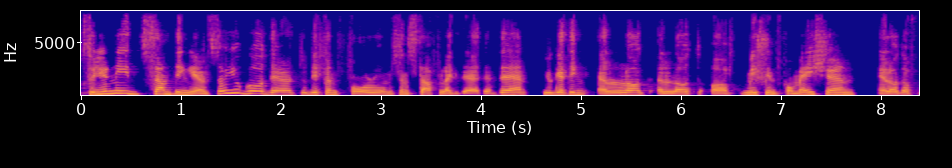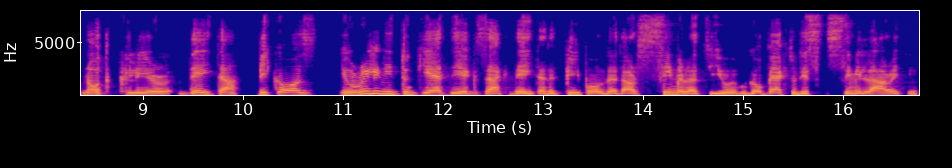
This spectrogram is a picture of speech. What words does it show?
So you need something else. So you go there to different forums and stuff like that. And then you're getting a lot, a lot of misinformation, a lot of not clear data because you really need to get the exact data that people that are similar to you. We go back to this similarity.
